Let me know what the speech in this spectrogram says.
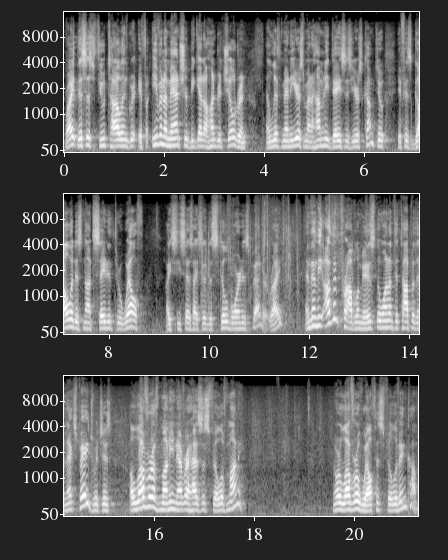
Right? This is futile and if even a man should beget a hundred children and live many years, no matter how many days his years come to, if his gullet is not sated through wealth, I, he says, I said, the stillborn is better, right? And then the other problem is the one at the top of the next page, which is a lover of money never has his fill of money, nor a lover of wealth his fill of income.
